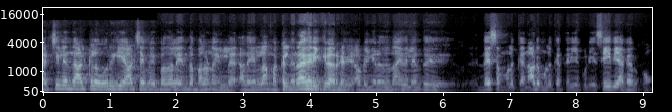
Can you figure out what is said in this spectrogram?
கட்சியில இருந்து ஆட்களை உருகி ஆட்சி அமைப்பதால எந்த பலனும் இல்லை. அதையெல்லாம் மக்கள் நிராகரிக்கிறார்கள் அப்படிங்கிறது தான் இதுல இருந்து தேசம் முழுக்க நாடு முழுக்க தெரியக்கூடிய செய்தியாக இருக்கும்.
